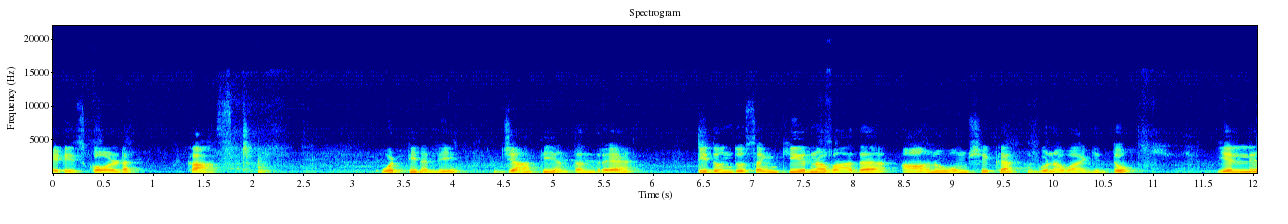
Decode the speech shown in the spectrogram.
it is called caste ಒಟ್ಟಿನಲ್ಲಿ ಜಾತಿ ಅಂತಂದರೆ ಇದೊಂದು ಸಂಕೀರ್ಣವಾದ ಆನುವಂಶಿಕ ಗುಣವಾಗಿದ್ದು, ಎಲ್ಲಿ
